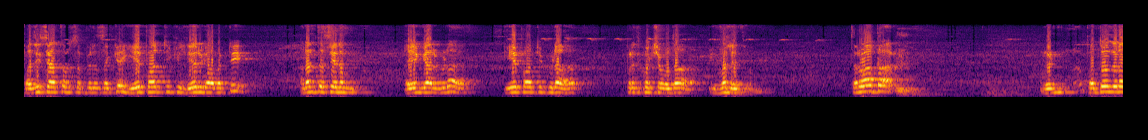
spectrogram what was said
పది శాతం సభ్యుల సంఖ్య ఏ పార్టీకి లేరు కాబట్టి అనంతసేనం అయ్యంగారు కూడా ఏ పార్టీ కూడా ప్రతిపక్ష హోదా ఇవ్వలేదు. తర్వాత రెండు పంతొమ్మిది వందల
